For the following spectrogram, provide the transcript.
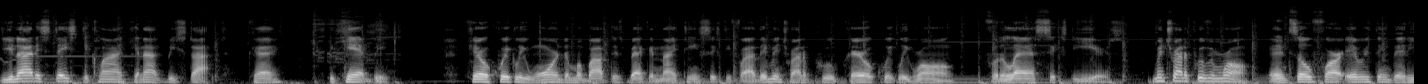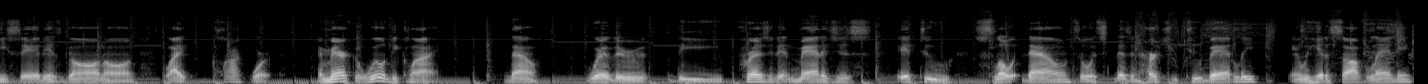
The United States decline cannot be stopped. Okay, it can't be. Carroll Quigley warned them about this back in 1965. They've been trying to prove Carroll Quigley wrong for the last 60 years. been trying to prove him wrong. And so far, everything that he said has gone on like clockwork. America will decline. Now, whether the president manages it to slow it down so it doesn't hurt you too badly and we hit a soft landing,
